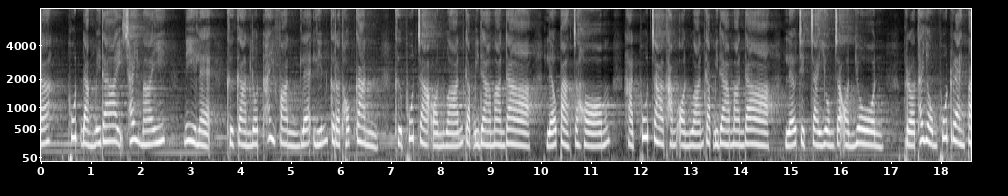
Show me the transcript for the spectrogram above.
นะ พูดดังไม่ได้ใช่ไหม นี่แหละคือการลดให้ฟันและลิ้นกระทบกัน คือพูดจาอ่อนหวานกับบิดามารดา แล้วปากจะหอม หัดพูดจาคำอ่อนหวานกับบิดามารดา แล้วจิตใจโยมจะอ่อนโยน เพราะถ้าโยมพูดแรงไป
